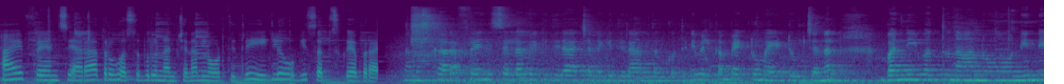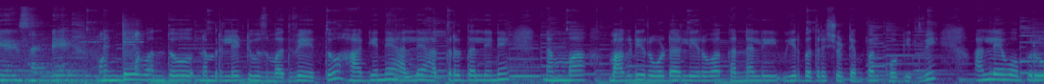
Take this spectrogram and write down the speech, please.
ಹಾಯ್ ಫ್ರೆಂಡ್ಸ್ ಯಾರಾದರೂ ಹೊಸಬರು ನನ್ನ ಚಾನಲ್ ನೋಡ್ತಿದ್ರೆ ಈಗಲೇ ಹೋಗಿ ಸಬ್ಸ್ಕ್ರೈಬರ್ ಆಗಿ ನಮಸ್ಕಾರ ಫ್ರೆಂಡ್ಸ್ ಎಲ್ಲ ಹೇಗಿದ್ದೀರಾ? ಚೆನ್ನಾಗಿದ್ದೀರಾ ಅಂತ ಅನ್ಕೋತೀನಿ. Welcome back to my YouTube channel ಬನ್ನಿ, ಇವತ್ತು ನಾನು ನಿನ್ನೆ ಸಂಡೇ ಮಂಡೇ ಒಂದು ನಮ್ಮ ರಿಲೇಟಿವ್ಸ್ ಮದುವೆ ಇತ್ತು. ಹಾಗೆಯೇ ಅಲ್ಲೇ ಹತ್ತಿರದಲ್ಲೇ ನಮ್ಮ ಮಾಗಡಿ ರೋಡಲ್ಲಿರುವ ಕನ್ನಲ್ಲಿ ವೀರಭದ್ರೇಶ್ವರ ಟೆಂಪಲ್ಗೆ ಹೋಗಿದ್ವಿ. ಅಲ್ಲೇ ಒಬ್ಬರು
